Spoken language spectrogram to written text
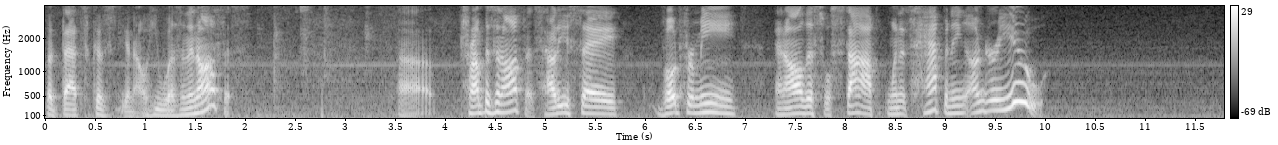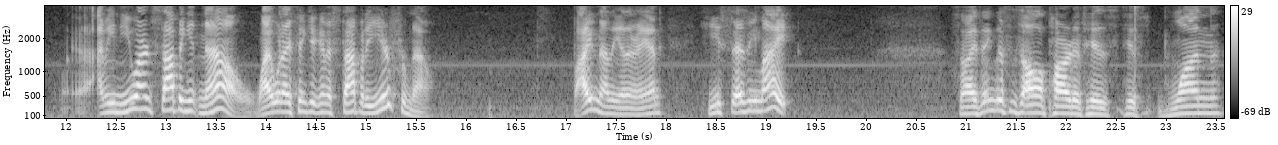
but that's because, you know, he wasn't in office. Uh, Trump is in office. How do you say, vote for me and all this will stop when it's happening under you? I mean, you aren't stopping it now. Why would I think you're going to stop it a year from now? Biden, on the other hand, he says he might. So I think this is all part of his his one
